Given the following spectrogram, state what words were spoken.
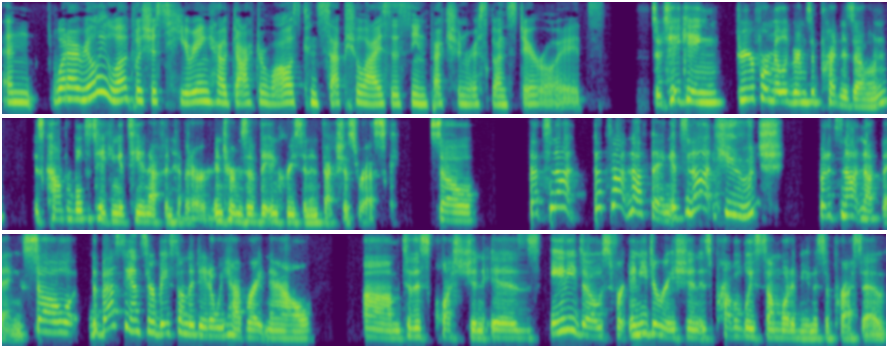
And what I really loved was just hearing how Dr. Wallace conceptualizes the infection risk on steroids. So taking three or four milligrams of prednisone is comparable to taking a TNF inhibitor in terms of the increase in infectious risk. So that's not that's not nothing. It's not huge, but it's not nothing. So the best answer based on the data we have right now um, to this question is any dose for any duration is probably somewhat immunosuppressive,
